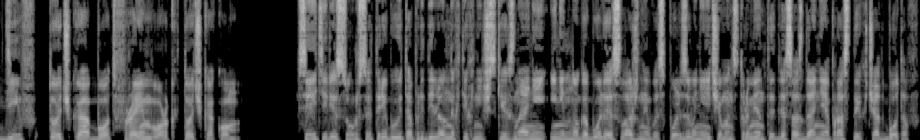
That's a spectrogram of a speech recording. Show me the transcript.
div.botframework.com. Все эти ресурсы требуют определенных технических знаний и немного более сложны в использовании, чем инструменты для создания простых чат-ботов,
